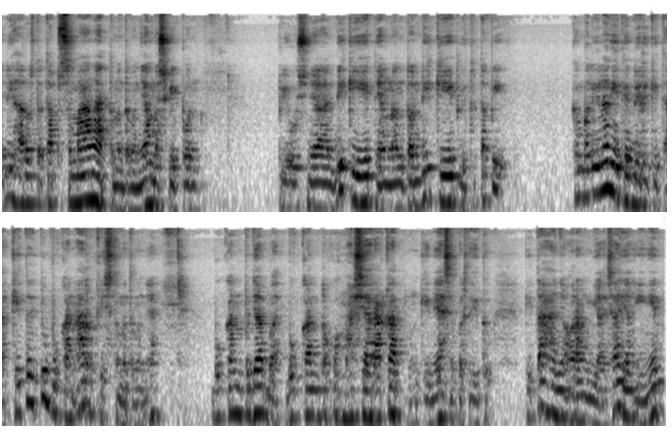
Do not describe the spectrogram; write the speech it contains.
Jadi harus tetap semangat teman-teman ya. Meskipun viewsnya dikit yang nonton dikit gitu tapi kembali lagi ke diri kita. Kita itu bukan artis teman-teman ya bukan pejabat bukan tokoh masyarakat mungkin ya seperti itu. Kita hanya orang biasa yang ingin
